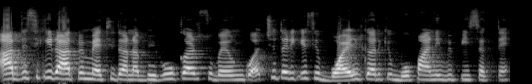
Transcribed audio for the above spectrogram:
आप जैसे कि रात में मेथी दाना भिगो कर सुबह उनको अच्छे तरीके से बॉईल करके वो पानी भी पी सकते हैं।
